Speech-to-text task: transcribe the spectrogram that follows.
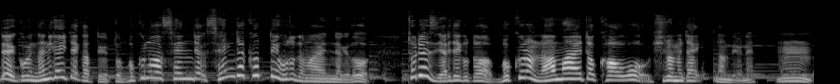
で、ごめん、何が言いたいかっていうと、僕のは戦略、戦略っていうほどでもないんだけど、とりあえずやりたいことは、僕の名前と顔を広めたい、なんだよね。うん。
